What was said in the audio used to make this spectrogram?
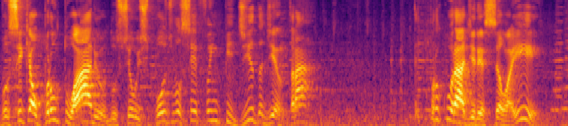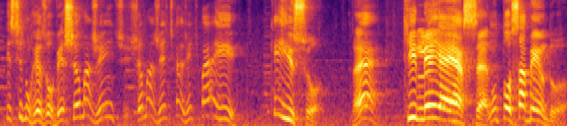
você que é o prontuário do seu esposo, você foi impedida de entrar. Tem que procurar a direção aí. E se não resolver, chama a gente. Chama a gente que a gente vai aí. Que isso? Né? Que lei é essa? Não estou sabendo.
